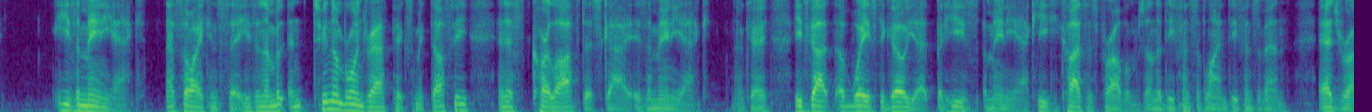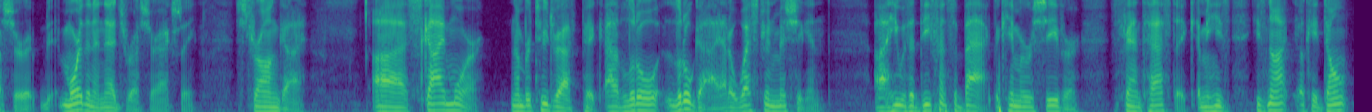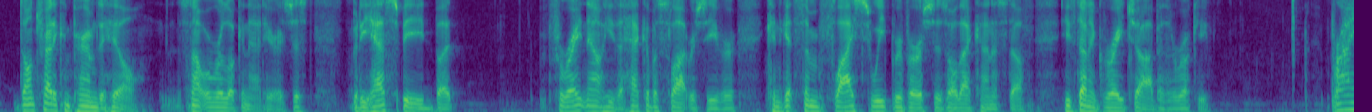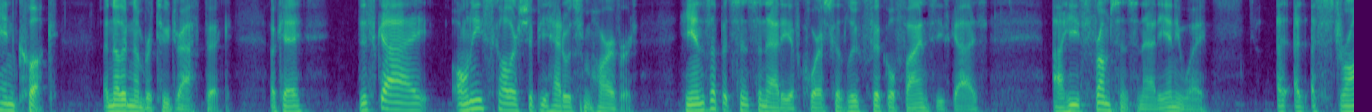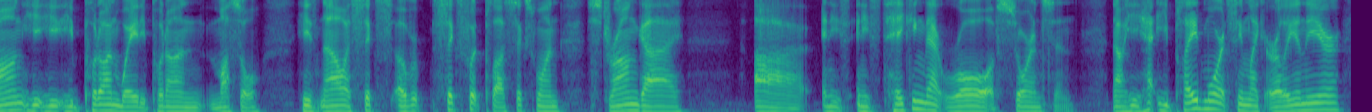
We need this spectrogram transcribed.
he's a maniac. That's all I can say. He's a number and two number one draft picks, McDuffie, and this Karlaftis guy is a maniac. Okay, he's got a ways to go yet, but he's a maniac. He, he causes problems on the defensive line, defensive end, edge rusher, more than an edge rusher actually. Strong guy. Uh, Skyy Moore, number two draft pick, out of little little guy out of Western Michigan. Uh, he was a defensive back, became a receiver. It's fantastic. I mean, he's he's not okay. Don't don't try to compare him to Hill. It's not what we're looking at here. It's just, but he has speed. But for right now, he's a heck of a slot receiver. Can get some fly sweep reverses, all that kind of stuff. He's done a great job as a rookie. Bryan Cook, another number two draft pick. Okay, this guy only scholarship he had was from Harvard. He ends up at Cincinnati, of course, because Luke Fickell finds these guys. Uh, he's from Cincinnati anyway. A, a, a, strong. He, he he put on weight. He put on muscle. He's now a six over six foot plus six one strong guy, uh, and he's and he's taking that role of Sorensen. Now he ha- he played more. It seemed like early in the year,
